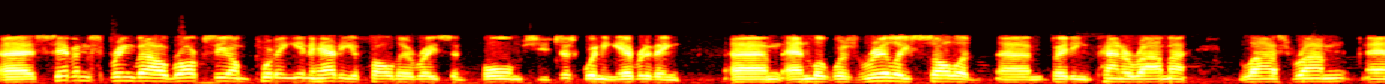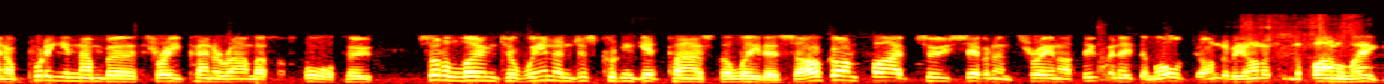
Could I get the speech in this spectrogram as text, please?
Uh, seven Springvale Roxy, I'm putting in. How do you fold her recent form? She's just winning everything. Um, and look, was really solid, um, beating Panorama last run. And I'm putting in number three, Panorama, for fourth, who sort of loomed to win and just couldn't get past the leader. So I've gone five, two, seven, and three. And I think we need them all, John, to be honest, in the final leg.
